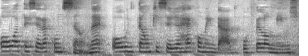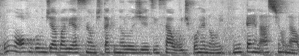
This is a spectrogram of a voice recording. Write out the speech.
ou a terceira condição, né? Ou então que seja recomendado por pelo menos um órgão de avaliação de tecnologias em saúde com renome internacional.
